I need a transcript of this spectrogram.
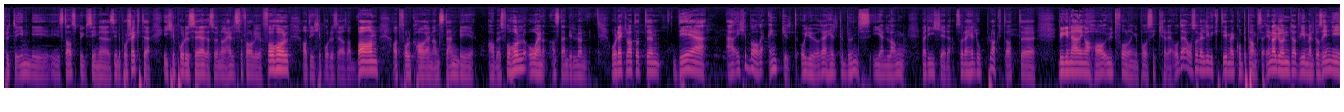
putter inn i, i Statsbygg sine, sine, prosjekter, ikke produseres under helsefarlige forhold, at de ikke produseres av barn, at folk har en anstendig arbeidsforhold og en anstendig lønn. Og det er klart at det er ikke bare enkelt å gjøre helt til bunns i en lang verdikjede. Så det er helt opplagt at uh, byggenæringa har utfordringer på å sikre det. Og det er også veldig viktig med kompetanse. En av grunnene til at vi meldte oss inn i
